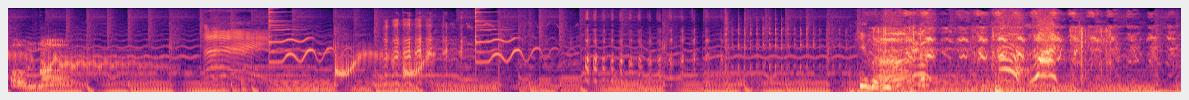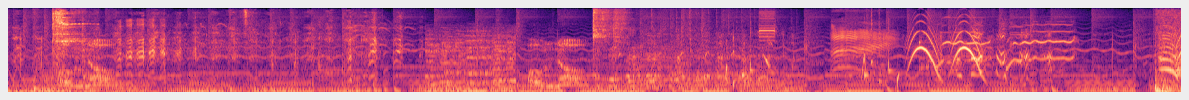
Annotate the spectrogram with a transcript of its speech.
Oh no! You huh? uh, what? Oh no! Oh no! Hey. Uh.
